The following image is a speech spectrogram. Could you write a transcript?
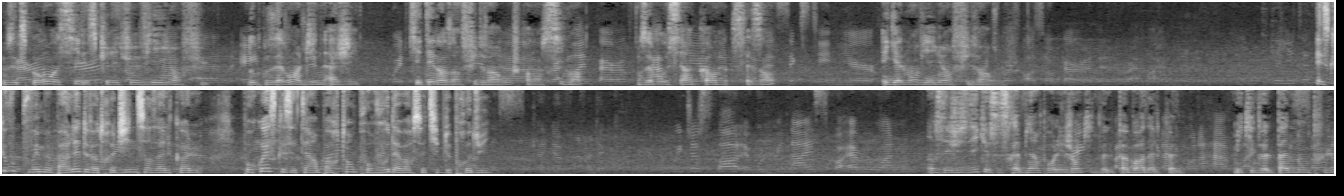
Nous explorons aussi les spiritueux vieillis en fût, donc nous avons un gin âgé, qui était dans un fût de vin rouge pendant 6 mois. Nous avons aussi un corn 16 ans, également vieilli en fût de vin rouge. Est-ce que vous pouvez me parler de votre gin sans alcool? Pourquoi est-ce que c'était important pour vous d'avoir ce type de produit? On s'est juste dit que ce serait bien pour les gens qui ne veulent pas boire d'alcool, mais qui ne veulent pas non plus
